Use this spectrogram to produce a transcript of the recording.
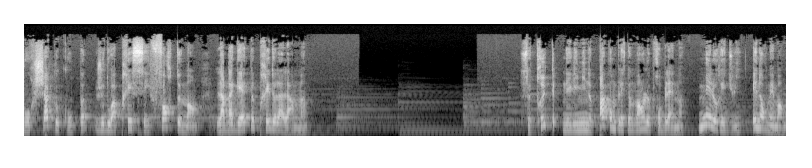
Pour chaque coupe, je dois presser fortement la baguette près de la lame. Ce truc n'élimine pas complètement le problème, mais le réduit énormément.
